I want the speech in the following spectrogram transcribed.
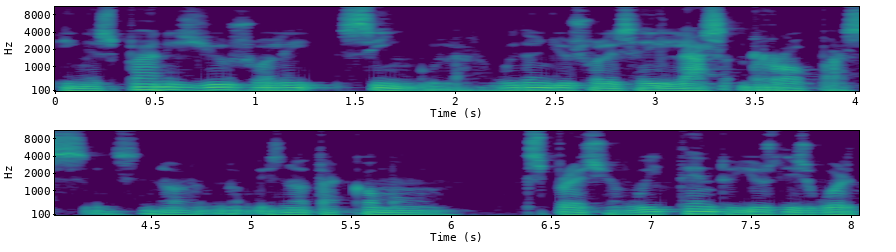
in Spanish, usually singular. We don't usually say las ropas. It's not, it's not a common expression. We tend to use this word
